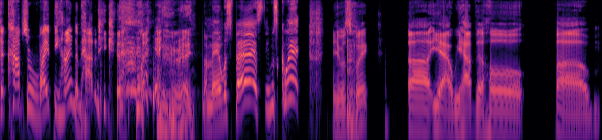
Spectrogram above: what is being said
the cops are right behind him. How did he get away? right. my man was fast he was quick He was quick. Uh, yeah, we have the whole um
